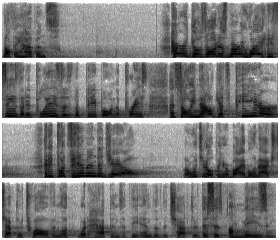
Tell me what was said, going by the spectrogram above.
Nothing happens. Herod goes on his merry way and he sees that it pleases the people and the priests. And so he now gets Peter and he puts him into jail. But I want you to open your Bible in Acts chapter 12 and look what happens at the end of the chapter. This is amazing.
